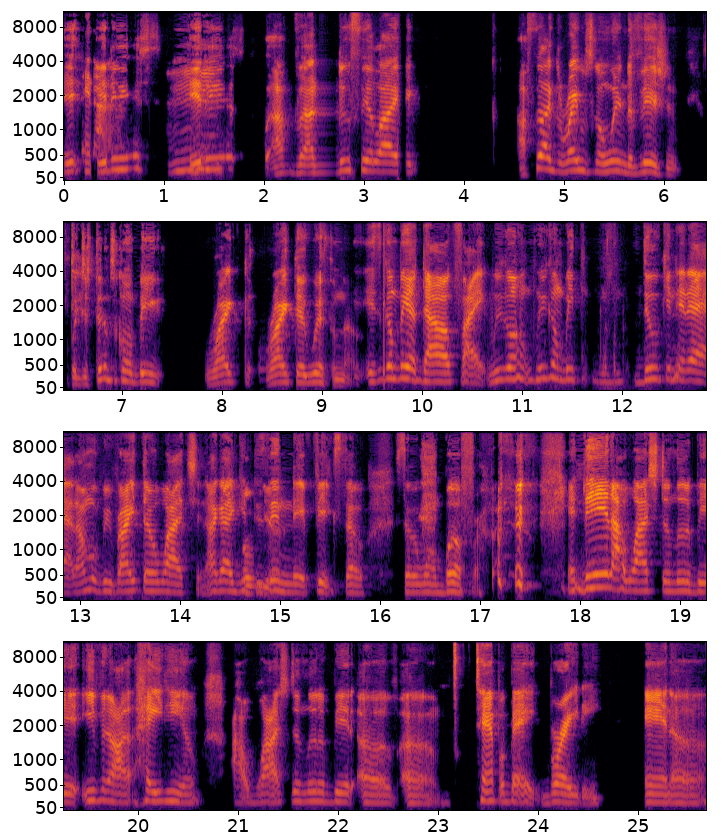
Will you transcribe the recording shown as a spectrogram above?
It, it I- is. It Mhm. is. I, but I do feel like I feel like the Ravens gonna win the division, but the Steelers gonna be right right there with them though. It's gonna be a dog fight. We're gonna we're gonna be duking it out. I'm gonna be right there watching. I gotta get Oh, this yeah. internet fixed so so it won't buffer. and then I watched a little bit, even though I hate him, I watched a little bit of um Tampa Bay Brady and uh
